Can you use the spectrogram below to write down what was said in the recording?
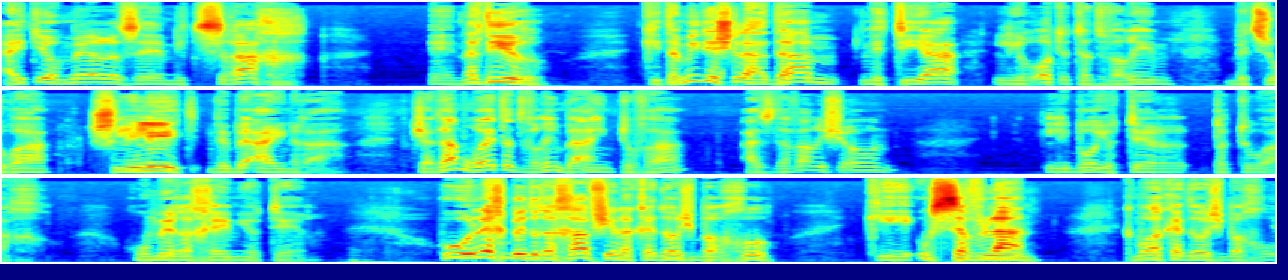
הייתי אומר, זה מצרך אה, נדיר, כי תמיד יש לאדם נטייה לראות את הדברים בצורה שלילית ובעין רעה. כשאדם רואה את הדברים בעין טובה, אז דבר ראשון, ליבו יותר פתוח, הוא מרחם יותר. הוא הולך בדרכיו של הקדוש ברוך הוא, כי הוא סבלן, כמו הקדוש ברוך הוא,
